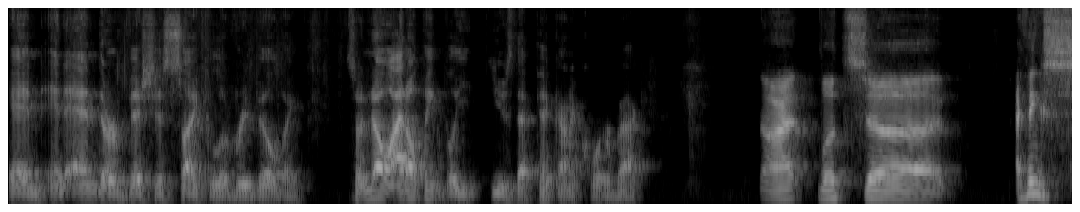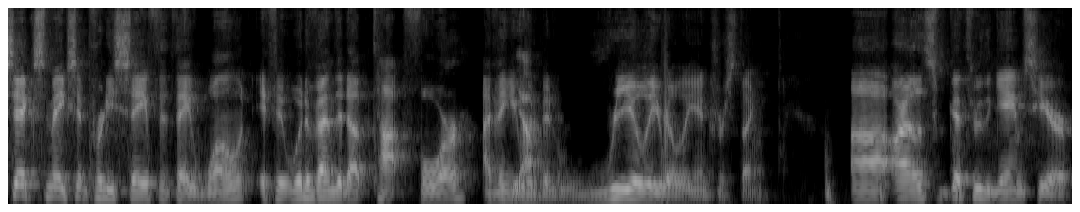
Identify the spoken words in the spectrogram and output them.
and and end their vicious cycle of rebuilding. So no, I don't think they'll use that pick on a quarterback. All right, let's uh I think six makes it pretty safe that they won't. If it would have ended up top four, I think it yep. would have been really, really interesting. Uh, all right, let's get through the games here.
